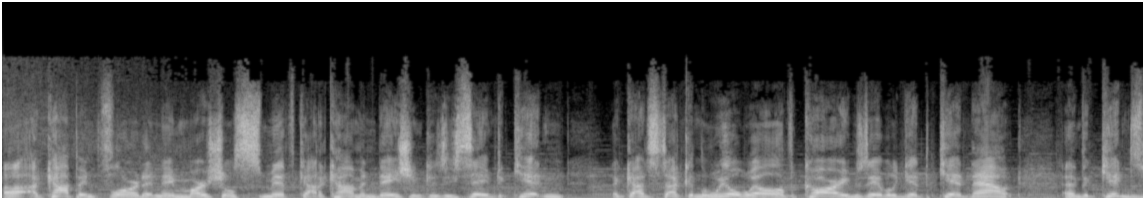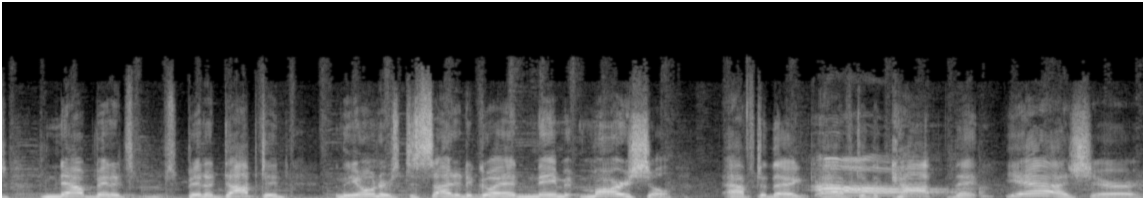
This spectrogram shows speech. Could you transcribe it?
Uh, a cop in Florida named Marshall Smith got a commendation because he saved a kitten that got stuck in the wheel well of a car. He was able to get the kitten out, and the kitten's now been it's been adopted. And the owners decided to go ahead and name it Marshall after the after the cop. That yeah, sure.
